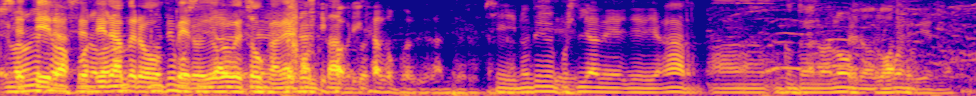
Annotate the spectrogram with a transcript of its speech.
Se tira, se tira, pero, no pero yo creo que toca, que es contacto. Por el delantero, sí, no tiene sí. posibilidad de, de, llegar a encontrar el balón. Pero, pero lo bueno. hace bien, lo hace bien.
